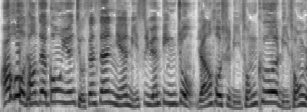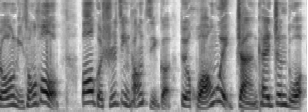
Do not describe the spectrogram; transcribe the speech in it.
而后唐在公元九三三年，李嗣源病重，然后是李从珂、李从容、李从厚，包括石敬瑭几个对皇位展开争夺，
